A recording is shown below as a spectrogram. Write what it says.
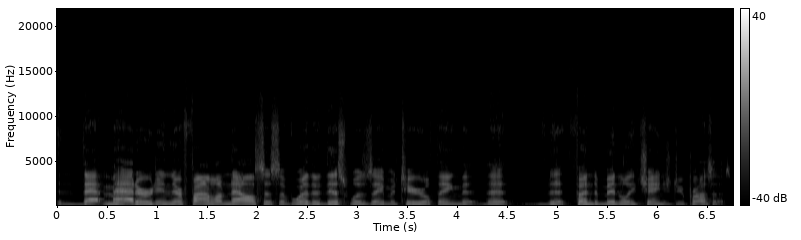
that mattered in their final analysis of whether this was a material thing that, that, that fundamentally changed due process.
